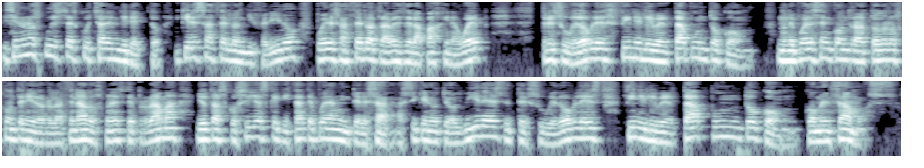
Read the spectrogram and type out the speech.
Y si no nos pudiste escuchar en directo y quieres hacerlo en diferido, puedes hacerlo a través de la página web www.cinelibertad.com, donde puedes encontrar todos los contenidos relacionados con este programa y otras cosillas que quizá te puedan interesar. Así que no te olvides de www.cinelibertad.com. Comenzamos.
